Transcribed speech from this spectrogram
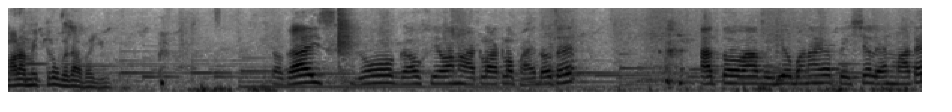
મારા મિત્રો બધા ભાઈઓ. તો ગાઈસ જો ગૌ સેવાનો આટલો આટલો ફાયદો છે આ તો આ વીડિયો બનાવ્યો સ્પેશિયલ એન માટે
